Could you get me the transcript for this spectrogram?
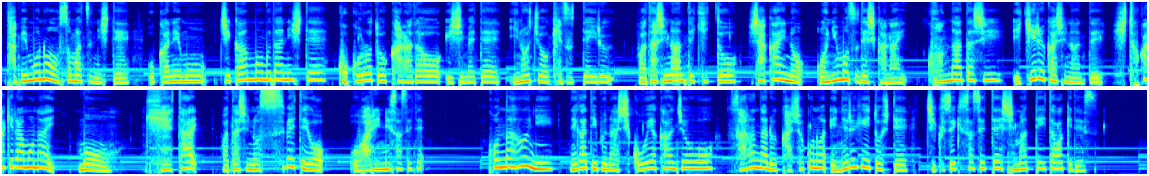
食べ物を粗末にしてお金も時間も無駄にして心と体をいじめて命を削っている私なんてきっと社会のお荷物でしかない。こんな私生きる価値なんてひとかけらもない。もう消えたい。私の全てを終わりにさせてこんな風にネガティブな思考や感情をさらなる過食のエネルギーとして蓄積させてしまっていたわけです。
